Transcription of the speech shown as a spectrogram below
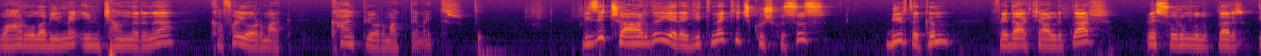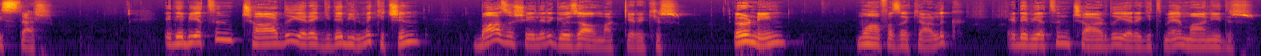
var olabilme imkanlarına kafa yormak, kalp yormak demektir. Bizi çağırdığı yere gitmek hiç kuşkusuz bir takım fedakarlıklar ve sorumluluklar ister. Edebiyatın çağırdığı yere gidebilmek için bazı şeyleri göze almak gerekir. Örneğin muhafazakarlık edebiyatın çağırdığı yere gitmeye manidir.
